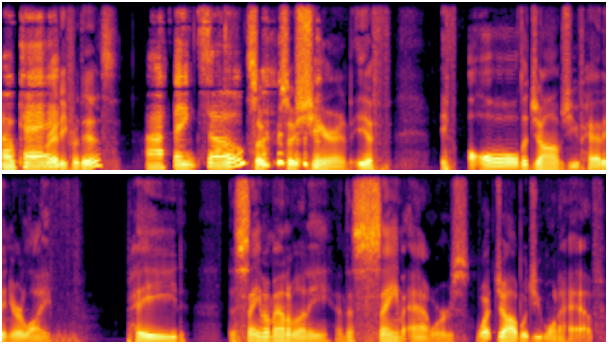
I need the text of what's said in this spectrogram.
Okay. You ready for this? I think so. So, so Sharon, if if all the jobs you've had in your life paid the same amount of money and the same hours, what job would you want to have?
